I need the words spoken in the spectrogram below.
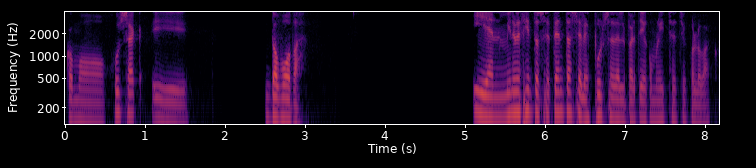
como Husak y Doboda. Y en 1970 se le expulsa del Partido Comunista Checoslovaco.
